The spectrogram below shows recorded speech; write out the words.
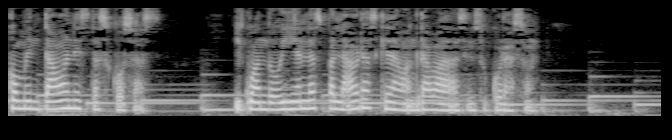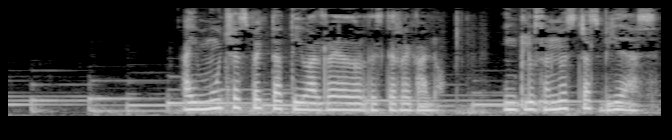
comentaban estas cosas y cuando oían las palabras quedaban grabadas en su corazón. Hay mucha expectativa alrededor de este regalo incluso en nuestras vidas.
